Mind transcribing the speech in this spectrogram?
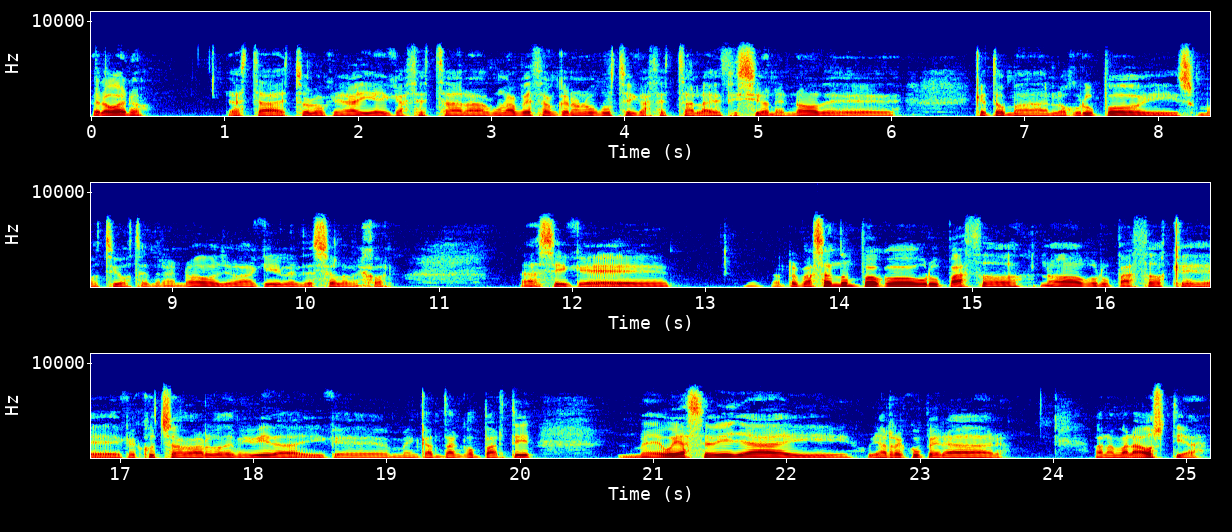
Pero bueno, ya está, esto es lo que hay, hay que aceptar. Algunas veces, aunque no nos guste, hay que aceptar las decisiones ¿no? de, que toman los grupos y sus motivos tendrán. ¿no? Yo aquí les deseo lo mejor. Así que repasando un poco grupazos, ¿no? Grupazos que, he escuchado a lo largo de mi vida y que me encantan compartir. Me voy a Sevilla y voy a recuperar a La Mala Hostia.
